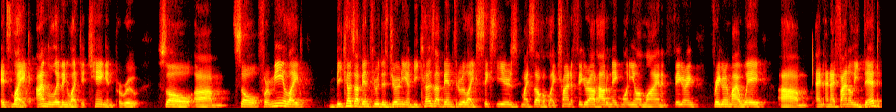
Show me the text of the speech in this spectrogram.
it's like I'm living like a king in Peru. So um, so for me, like because I've been through this journey and because I've been through like six years myself of like trying to figure out how to make money online and figuring figuring my way um, and and I finally did.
